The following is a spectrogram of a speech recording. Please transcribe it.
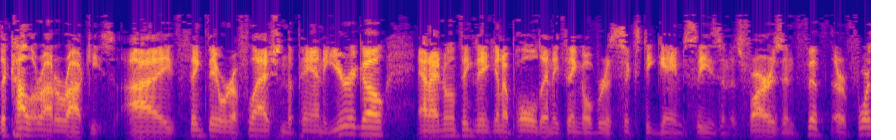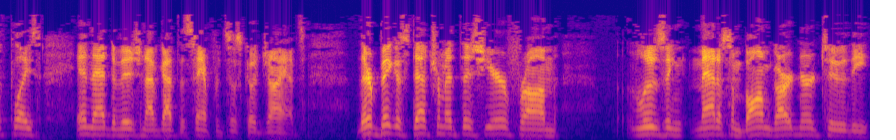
the Colorado Rockies. I think they were a flash in the pan a year ago and I don't think they can uphold anything over a 60 game season. As far as in fifth or fourth place in that division, I've got the San Francisco Giants. Their biggest detriment this year from losing Madison Bumgarner to the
